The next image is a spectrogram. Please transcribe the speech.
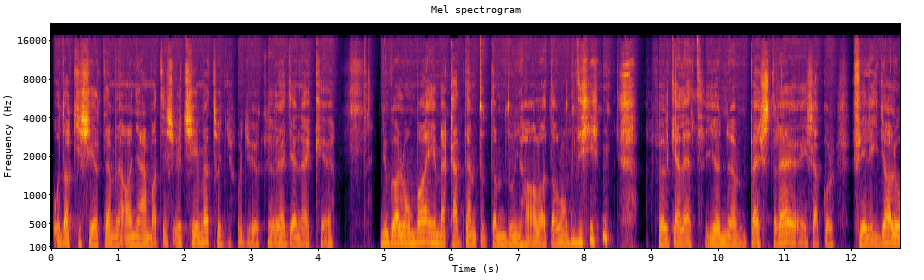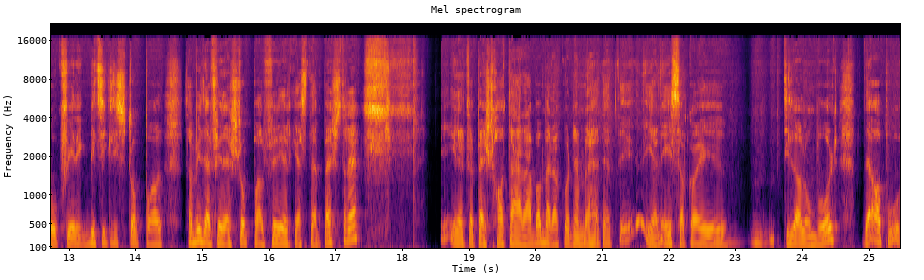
Oda kísértem le anyámat és öcsémet, hogy, hogy ők legyenek nyugalomba, én meg hát nem tudtam dunyha alatt aludni, föl kellett jönnöm Pestre, és akkor félig gyalog, félig biciklis stoppal, szóval mindenféle stoppal fölérkeztem Pestre, illetve Pest határába, mert akkor nem lehetett ilyen éjszakai tilalom volt, de apu,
